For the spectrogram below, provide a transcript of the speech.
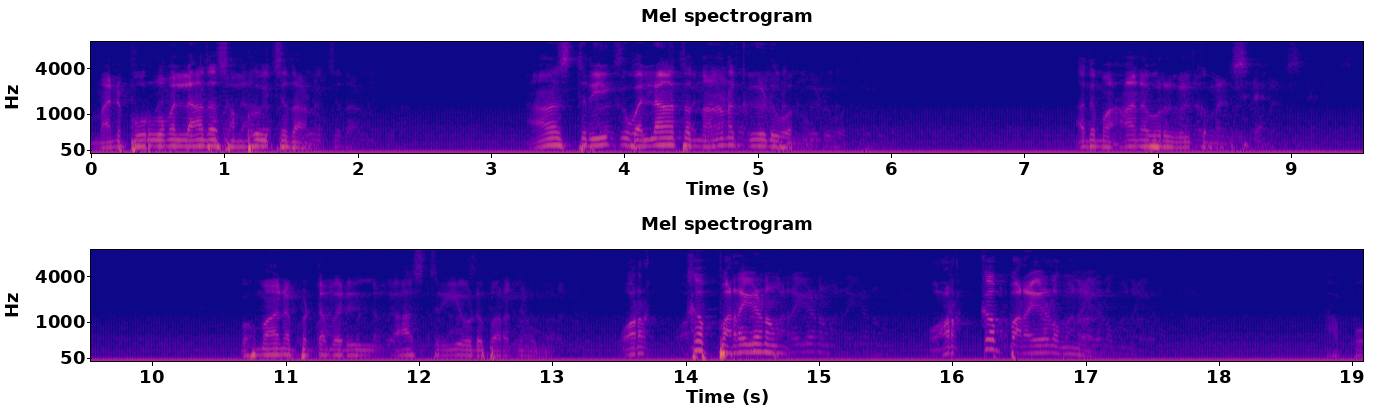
മനഃപൂർവമല്ലാതെ സംഭവിച്ചതാണ്. ആ സ്ത്രീക്ക് വല്ലാത്ത നാണക്കേട് വന്നു. അത് മഹാനവറുകൾക്ക് മനസ്സിലായി. ബഹുമാനപ്പെട്ടവര് ആ സ്ത്രീയോട് പറഞ്ഞു ഉറക്കെ പറയണം. ഉറക്കെ പറയണമെന്ന് അപ്പോ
